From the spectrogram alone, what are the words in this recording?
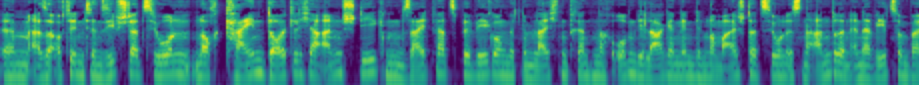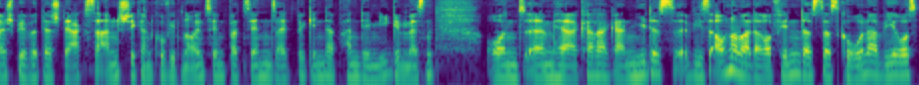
Ähm, also auf der Intensivstation noch kein deutlicher Anstieg, eine Seitwärtsbewegung mit einem leichten Trend nach oben. Die Lage in den Normalstationen ist eine andere. In NRW zum Beispiel wird der stärkste Anstieg an Covid-19-Patienten seit Beginn der Pandemie gemessen. Und ähm, Herr Karaganidis wies auch nochmal darauf hin, dass das Coronavirus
